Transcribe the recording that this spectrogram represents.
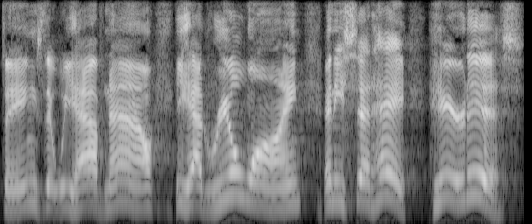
things that we have now. He had real wine and he said, Hey, here it is.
